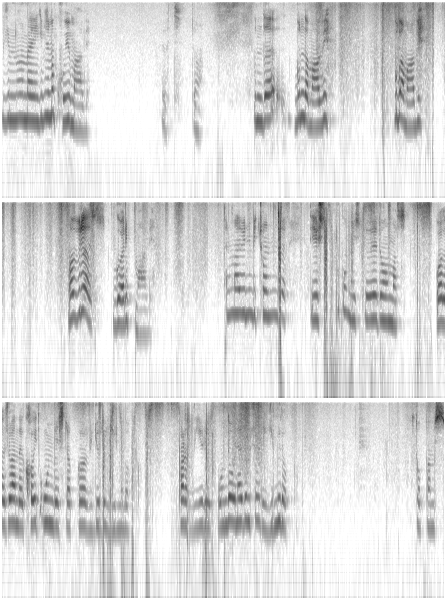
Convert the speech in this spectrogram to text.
Bizim normal rengimiz ama koyu mavi. Evet tamam. Bunda bunda mavi. Bu da mavi. Ama biraz garip mavi. Ben mavinin bir tonunu da değiştirdik ama işte öyle de olmaz. Bu arada şu anda kayıt 15 dakika, videoda 20 dakika. Pardon video değil. Oyunda oynadığım sürede 20 dakika. Toplamış.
